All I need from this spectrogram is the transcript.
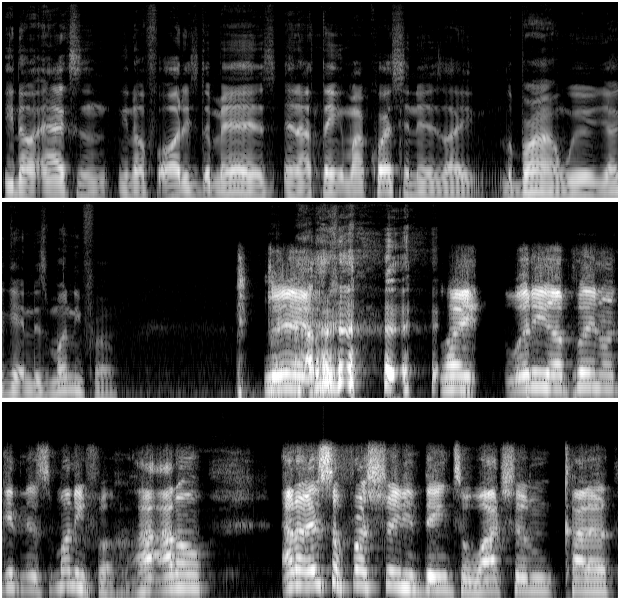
you know, asking, you know, for all these demands, and I think my question is like, LeBron, where y'all getting this money from? Yeah. like, what are y'all planning on getting this money from? I, I don't, I don't. It's a frustrating thing to watch him kind of.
